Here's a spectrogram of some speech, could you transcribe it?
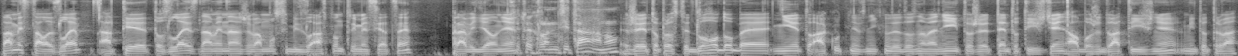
Vám je stále zle a tie, to zle znamená, že vám musí byť zle aspoň 3 mesiace pravidelne. Čiže to je chronicita, áno. Že je to proste dlhodobé, nie je to akutne vzniknuté, to znamená, nie je to, že tento týždeň alebo že dva týždne mi to trvá,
